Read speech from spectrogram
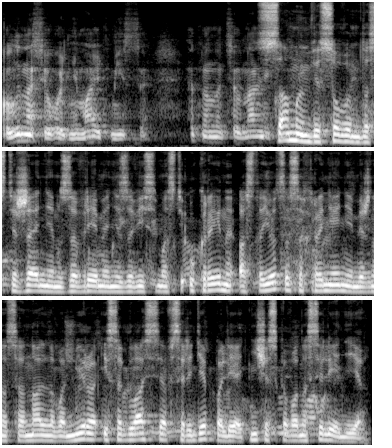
Коли на сьогодні мають місце Самым весовым достижением за время независимости Украины остается сохранение межнационального мира и согласия в среде полиэтнического населения.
